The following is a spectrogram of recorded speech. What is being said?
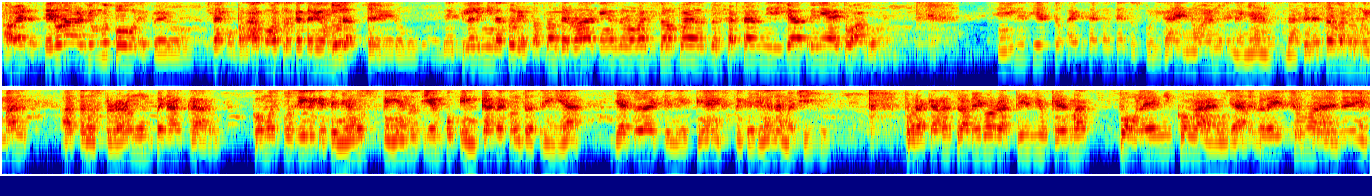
A ver, tiene una versión muy pobre, pero, o sea, comparado con otras que ha tenido Honduras, Sí. pero es que la eliminatoria está tan cerrada que en este momento usted no puede descartar ni siquiera Trinidad y Tobago. ¿verdad? Si bien es cierto, hay que estar contentos por el gane, no debemos engañarnos. La serie está jugando muy mal, hasta nos probaron un penal claro. ¿Cómo es posible que terminemos pidiendo tiempo en casa contra Trinidad? Ya es hora de que le pidan explicaciones a Machillo. Por acá nuestro amigo Raticio, que es más polémico, mae, busca pleito, sí, sí.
